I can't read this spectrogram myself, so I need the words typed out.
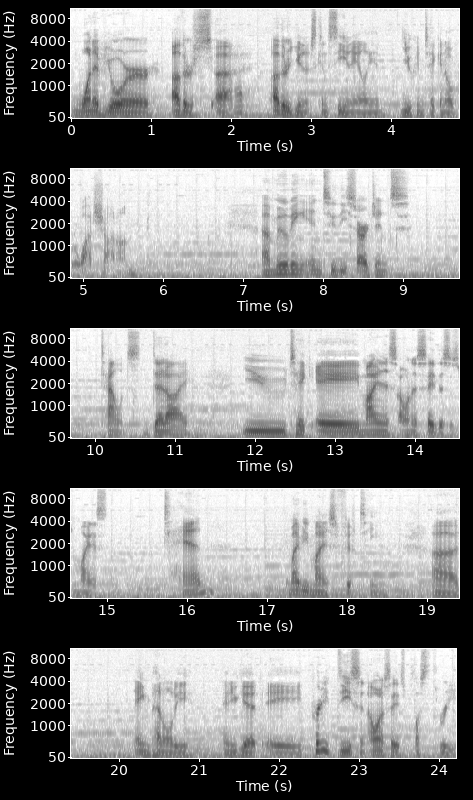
one of your others, uh, other units can see an alien. You can take an Overwatch shot on. Uh, moving into the Sergeant talents, Deadeye you take a minus, I want to say this is minus 10? It might be minus 15 uh, aim penalty, and you get a pretty decent, I want to say it's plus 3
